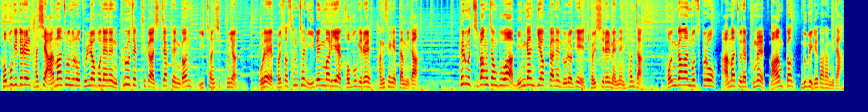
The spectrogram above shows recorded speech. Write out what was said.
거북이들을 다시 아마존으로 돌려보내는 프로젝트가 시작된 건 2019년. 올해 벌써 3,200마리의 거북이를 방생했답니다. 페루 지방정부와 민간 기업 간의 노력이 결실을 맺는 현장. 건강한 모습으로 아마존의 품을 마음껏 누비길 바랍니다.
